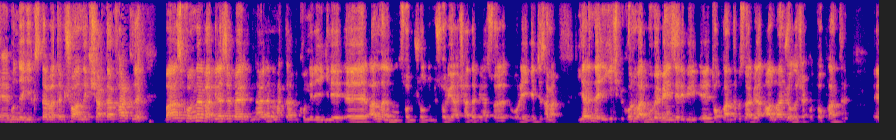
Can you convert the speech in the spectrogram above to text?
E, bununla ilgili kısıtlar var. Tabii şu andaki şartlar farklı. Bazı konular var. Biraz evvel Nalan Hanım hatta bir konuyla ilgili e, Anıl Hanım'ın sormuş olduğu bir soruyu aşağıda biraz sonra oraya geleceğiz ama yarın da ilginç bir konu var. Bu ve benzeri bir e, toplantımız var. Biraz Almanca olacak o toplantı. E,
